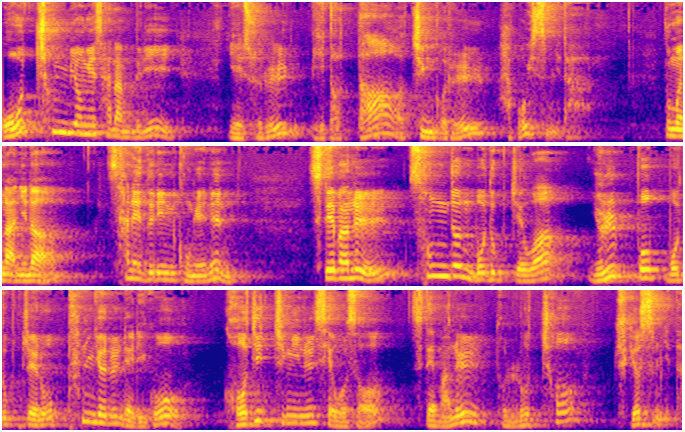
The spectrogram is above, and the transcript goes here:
5천 명의 사람들이 예수를 믿었다 증거를 하고 있습니다. 뿐만 아니라 사내들인 공회는 스테반을 성전 모독죄와 율법 모독죄로 판결을 내리고 거짓 증인을 세워서 스테반을 돌로 쳐 죽였습니다.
